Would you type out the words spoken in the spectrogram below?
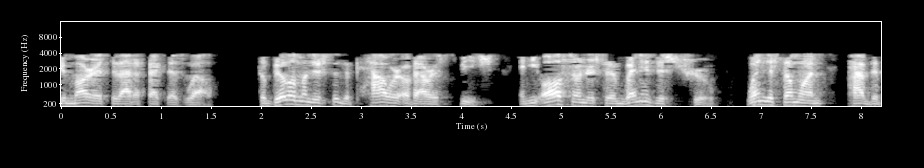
Gemaras to that effect as well. So Bilam understood the power of our speech. And he also understood when is this true? When does someone have the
